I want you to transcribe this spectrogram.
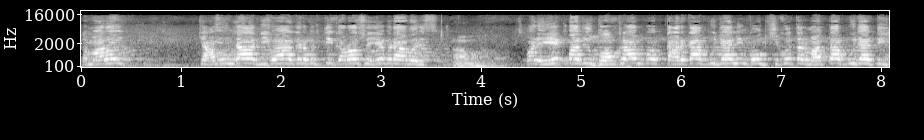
તમારો ચામુંડા દીવા અગરબત્તી કરો છો એ બરાબર છે. પણ એક બાજુ ગોખરામ કોક કાળકા પૂજાની કોક શિકોતર માતા પૂજાતી.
